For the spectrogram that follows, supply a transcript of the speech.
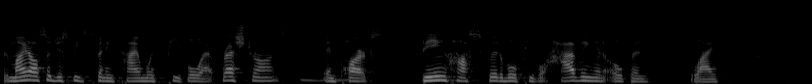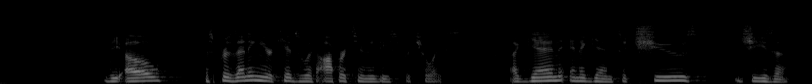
but it might also just be spending time with people at restaurants and parks, being hospitable people, having an open life. The O is presenting your kids with opportunities for choice again and again to choose Jesus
